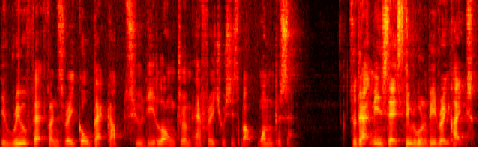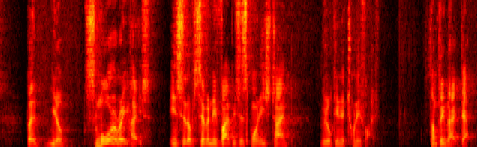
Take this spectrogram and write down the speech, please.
the real Fed funds rate go back up to the long-term average, which is about 1%. So that means there's still going to be rate hikes, but, you know, smaller rate hikes. Instead of 75 basis point each time, we're looking at 25, something like that.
